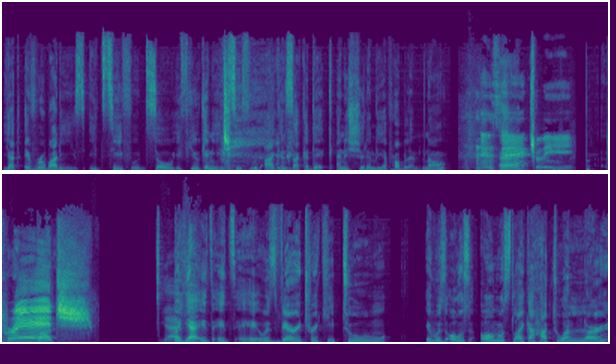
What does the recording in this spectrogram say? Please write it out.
yet everybody eats, eats seafood so if you can eat seafood i can suck a dick and it shouldn't be a problem no Exactly. Preach. Yes. but yeah it, it it was very tricky to it was also almost like i had to unlearn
